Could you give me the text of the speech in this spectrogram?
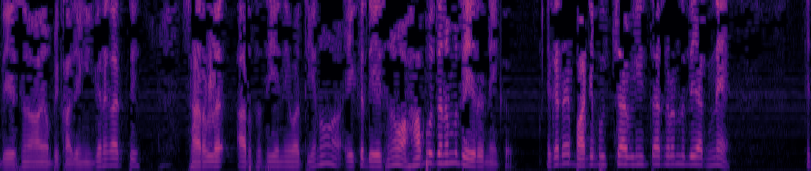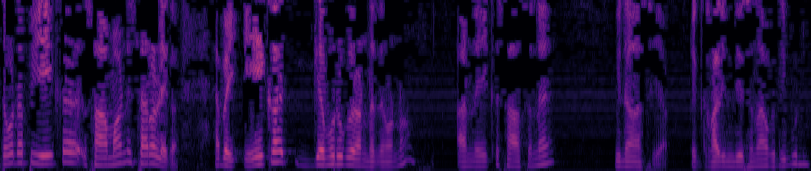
දේශනාවෙන් අපි කලින් ඉගෙන ගත්තේ සරල අර්ථ තියෙන ඒවා තියෙනවා. ඒක දේශනාව අහපු තැනම තේරෙන එක. ඒකට පටිපුච්චා විනිතා කරන්න දෙයක් නැහැ. එතකොට අපි ඒක සාමාන්‍ය සරල එක. හැබැයි ඒක ගැඹුරු කරන්න හදනවා අන්න ඒක සාසන විනාශයක්. ඒක කලින් දේශනාවක තිබුණේ.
